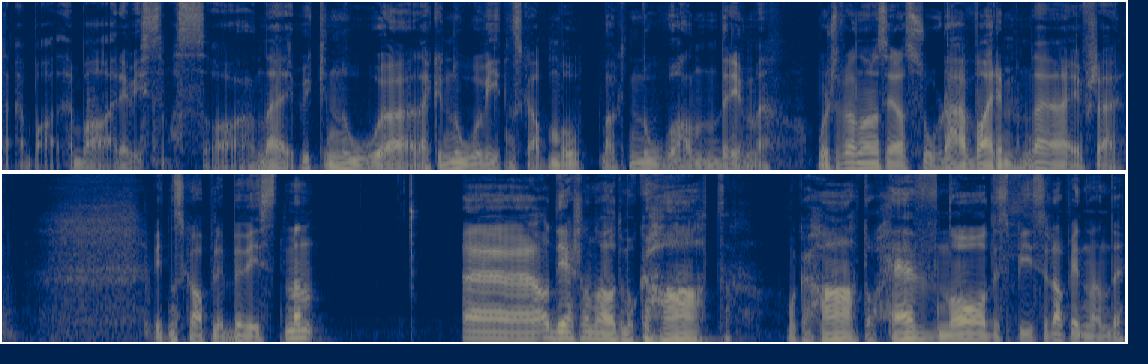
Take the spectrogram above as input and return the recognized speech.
Det er bare, det er bare visvas. og Det er jo ikke noe, det er ikke noe vitenskapen bak noe han driver med. Bortsett fra når han sier at sola er varm. Det er i og for seg vitenskapelig bevist. Men øh, Og de er sånn 'Å, du må ikke hate'. Du må ikke hate og hevne, og de spiser det opp innvendig.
